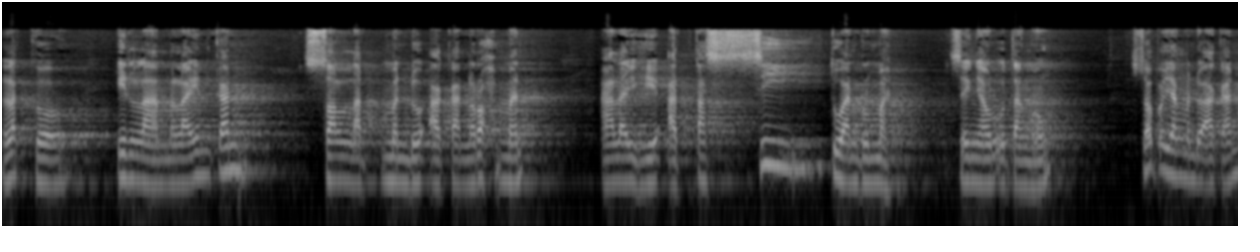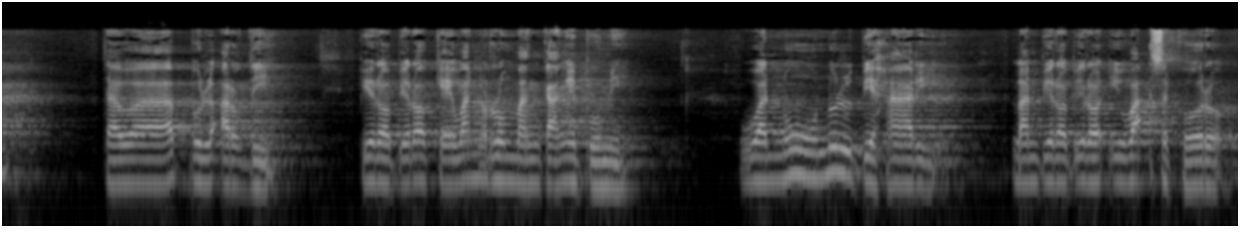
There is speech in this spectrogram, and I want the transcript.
lego illa melainkan salat mendoakan rahmat alaihi atas si tuan rumah sing nyaur utang mau. Siapa yang mendoakan? Dawabul ardi piro-piro kewan rumangkange bumi. Wa nunul bihari lan piro-piro iwak segoro.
